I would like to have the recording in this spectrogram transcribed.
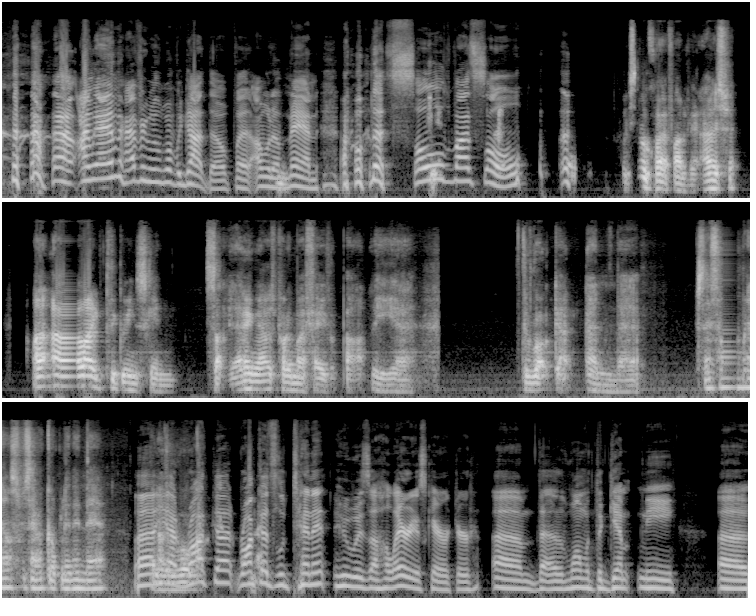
I mean I am happy with what we got though but I would have man I would have sold my soul I'm still quite fond of it. I was, I, I liked the green skin side. I think that was probably my favourite part. The uh, the rock gut and uh, was there someone else? Was there a goblin in there? Uh, Another yeah, rock. Rockgut, Rockgut's lieutenant, who is a hilarious character. Um, the one with the gimp knee, uh,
